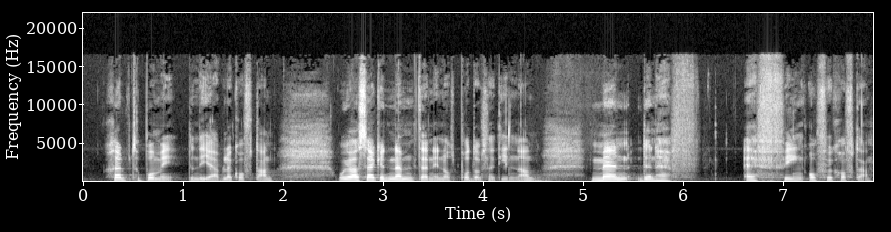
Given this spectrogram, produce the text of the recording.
själv tar på mig den där jävla koftan. Och jag har säkert nämnt den i något poddavsnitt innan. Men den här effing offerkoftan.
